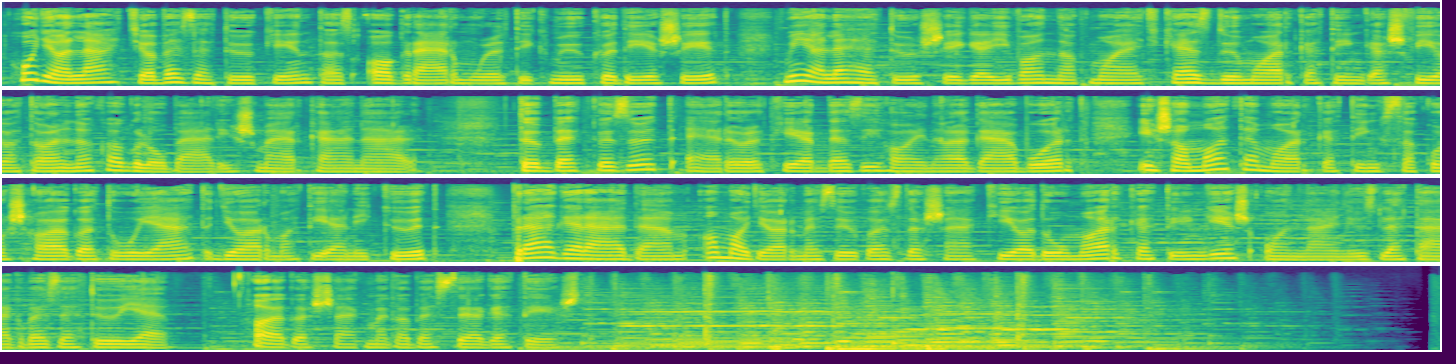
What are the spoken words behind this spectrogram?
Hogyan látja vezetőként az agrármultik működését, milyen lehetőségei vannak ma egy kezdő marketinges fiatalnak a globális márkánál. Többek között erről kérdezi Hajnal Gábort és a Mate Marketing szakos hallgatóját, Gyarmati Enikőt, Práger Ádám, a Magyar Mezőgazdaság kiadó marketing és online üzletág vezetője. Hallgassák meg a beszélgetést!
